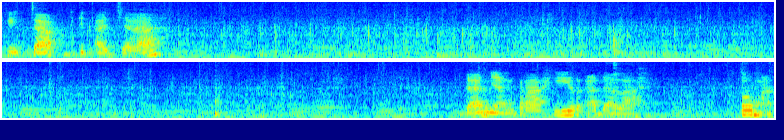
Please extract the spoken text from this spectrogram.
Kecap dikit aja dan yang terakhir adalah tomat.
